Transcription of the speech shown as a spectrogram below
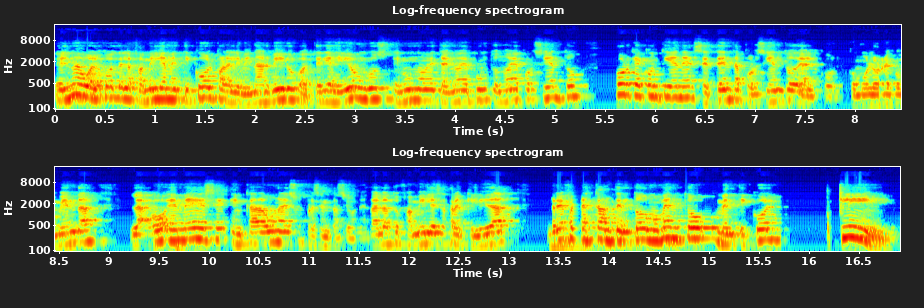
el nuevo alcohol de la familia Menticol para eliminar virus, bacterias y hongos en un 99.9% porque contiene 70% de alcohol, como lo recomienda la OMS en cada una de sus presentaciones. Dale a tu familia esa tranquilidad refrescante en todo momento, Menticol Clean.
